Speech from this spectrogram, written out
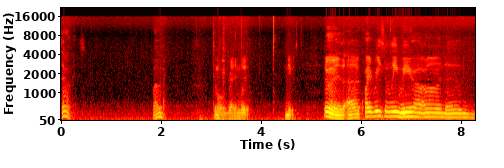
so, welcome back to more red and blue news. So, anyways, uh, quite recently we are on um,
